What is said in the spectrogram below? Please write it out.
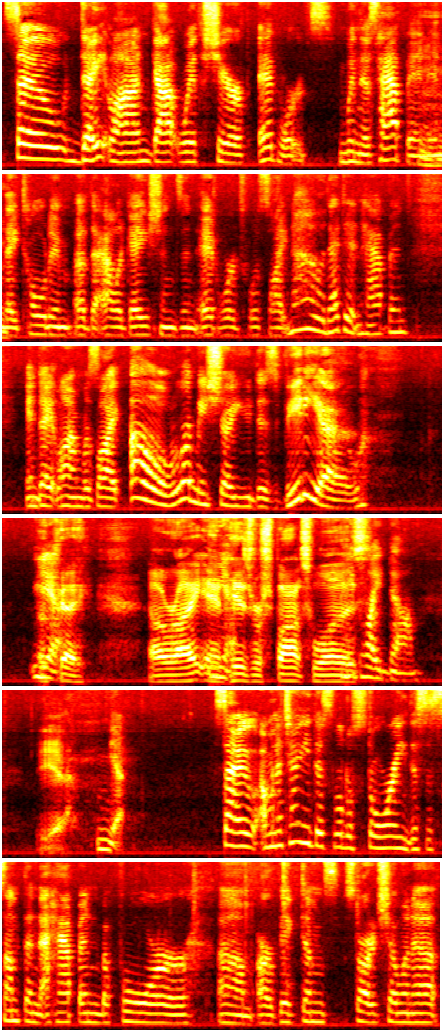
So Dateline got with Sheriff Edwards when this happened, Mhm. and they told him of the allegations, and Edwards was like, "No, that didn't happen." And Dateline was like, "Oh, let me show you this video." Yeah, Okay. All right. And Yeah. his response was he played dumb. yeah. Yeah. So I'm going to tell you this little story. This is something that happened before um, our victims started showing up.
